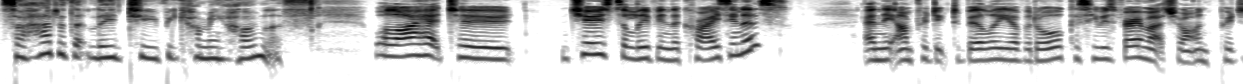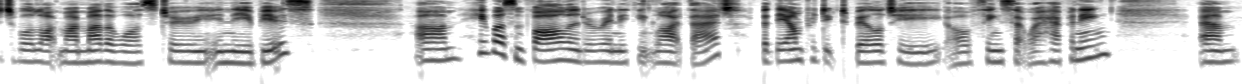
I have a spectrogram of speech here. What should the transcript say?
So, how did that lead to you becoming homeless? Well, I had to choose to live in the craziness and the unpredictability of it all because he was very much unpredictable, like my mother was too in the abuse. Um, he wasn't violent or anything like that, but the unpredictability of things that were happening um,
